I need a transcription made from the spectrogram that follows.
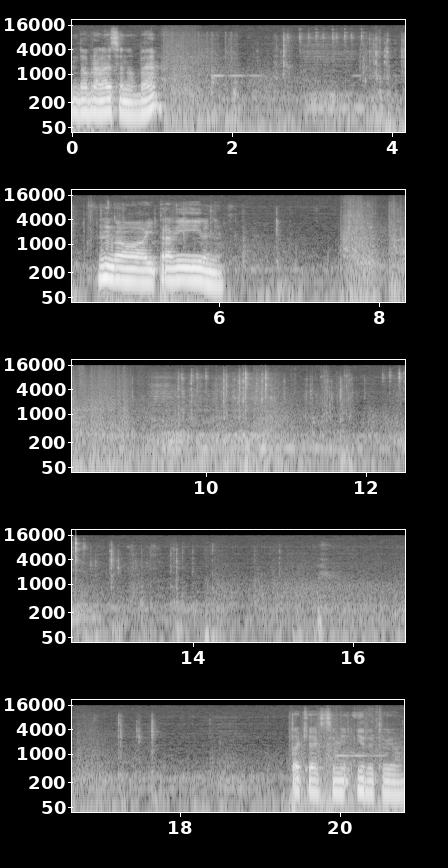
Dobra, lecę na B. No i prawilnie. Takie akcje mnie irytują.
